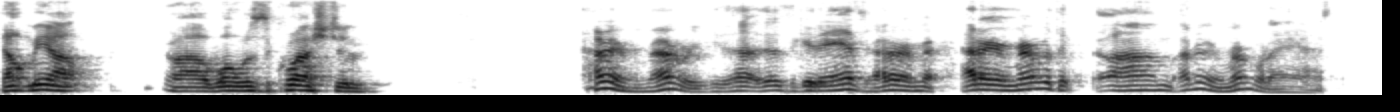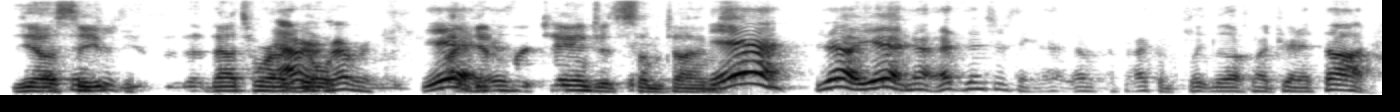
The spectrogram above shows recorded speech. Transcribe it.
Help me out. Uh, what was the question? I don't remember. That's a good answer. I don't remember. I don't remember the. Um, I don't remember what I asked. Yeah, that's see, that's where I, I don't go. remember. Yeah, I get for tangents sometimes. Yeah, no, yeah, no, that's interesting. I, I completely lost my train of thought.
